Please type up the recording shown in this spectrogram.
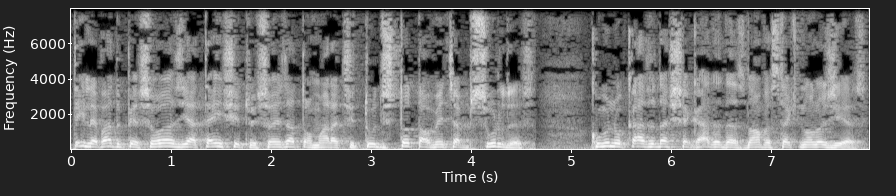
tem levado pessoas e até instituições a tomar atitudes totalmente absurdas, como no caso da chegada das novas tecnologias.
